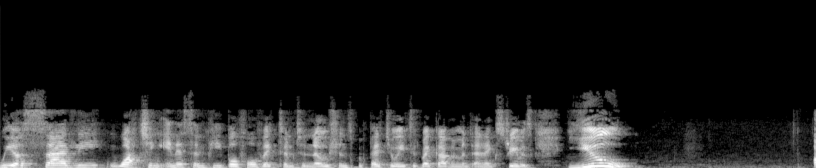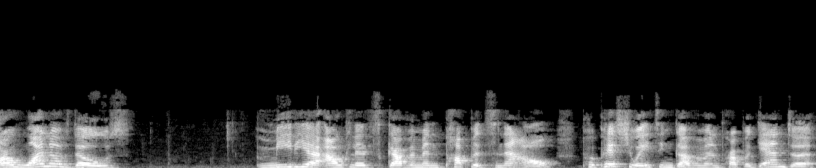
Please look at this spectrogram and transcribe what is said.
We are sadly watching innocent people fall victim to notions perpetuated by government and extremists. You are one of those media outlets, government puppets now perpetuating government propaganda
